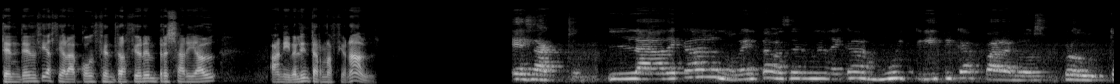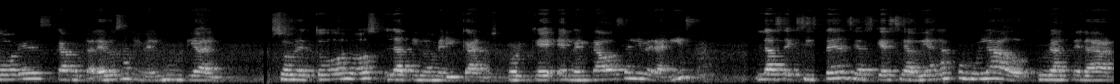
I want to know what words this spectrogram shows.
tendencia hacia la concentración empresarial a nivel internacional. Exacto. La década de los 90 va a ser una década muy crítica para los productores cafetaleros a nivel mundial, sobre todo los latinoamericanos, porque el mercado se liberaliza, las existencias que se habían acumulado durante la,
